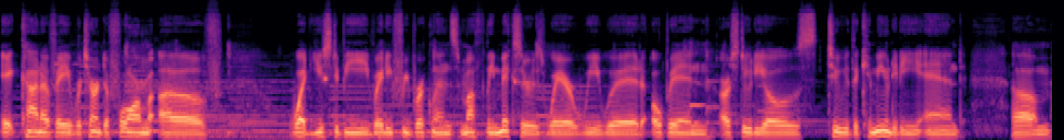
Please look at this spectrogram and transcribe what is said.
it kind of a return to form of what used to be Radio Free Brooklyn's monthly mixers, where we would open our studios to the community and um,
